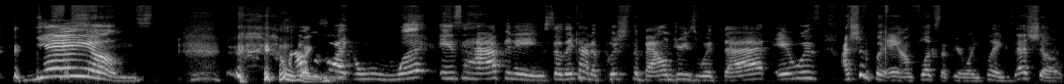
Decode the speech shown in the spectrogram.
Yams. was I like, was like, what is happening? So they kind of pushed the boundaries with that. It was, I should have put Aeon Flux up here while you playing because that show,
